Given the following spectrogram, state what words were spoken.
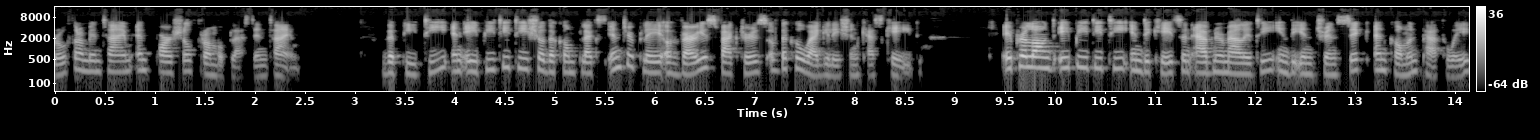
prothrombin time and partial thromboplastin time. The PT and APTT show the complex interplay of various factors of the coagulation cascade. A prolonged APTT indicates an abnormality in the intrinsic and common pathway,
